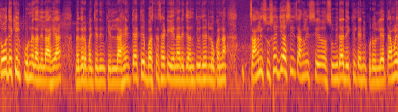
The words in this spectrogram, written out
तो देखील पूर्ण झालेला आहे या नगरपंचायतीने केलेला आहे. त्या ते बसण्यासाठी येणारे जे अंतिम लोकांना चांगली सुसज्ज अशी चांगली सुविधा देखील त्यांनी पुरवली आहे. त्यामुळे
